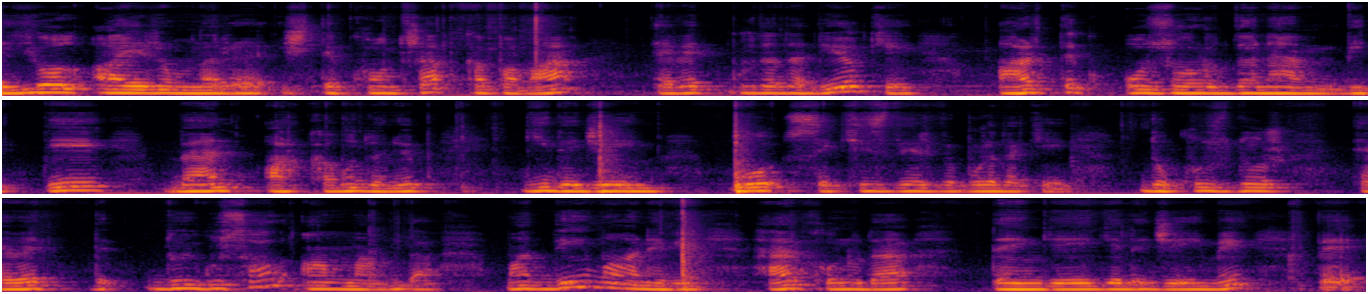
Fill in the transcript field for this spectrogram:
yol ayrımları işte kontrat kapama evet burada da diyor ki artık o zor dönem bitti ben arkamı dönüp gideceğim bu 8'dir ve buradaki 9'dur evet duygusal anlamda maddi manevi her konuda dengeye geleceğimi ve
